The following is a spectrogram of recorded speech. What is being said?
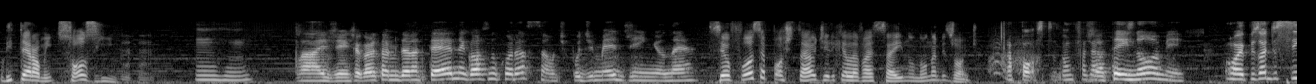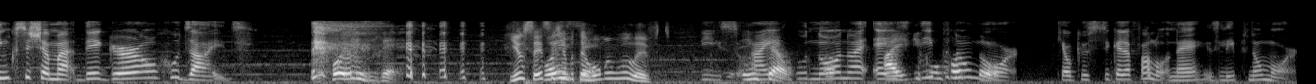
literalmente sozinho. Uhum. Uhum. Ai, gente, agora tá me dando até negócio no coração, tipo, de medinho, né? Se eu fosse apostar, eu diria que ela vai sair no nono episódio. Aposta, vamos fazer Já aposta. tem nome? O episódio 5 se chama The Girl Who Died. Pois é. E o sexto Pois se chama é. The Woman Who Lived. Isso. Então, aí o nono é, é Sleep No. More. Que é o que o Siqueira falou, né? Sleep No More.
